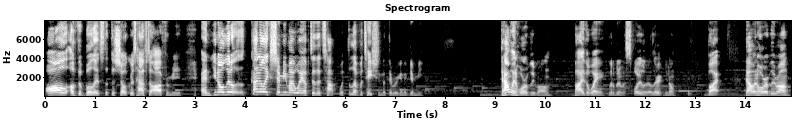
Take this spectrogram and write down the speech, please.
all of the bullets that the shulkers have to offer me and you know little kind of like shimmy my way up to the top with the levitation that they were gonna give me. That went horribly wrong. By the way a little bit of a spoiler alert you know. But that went horribly wrong.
